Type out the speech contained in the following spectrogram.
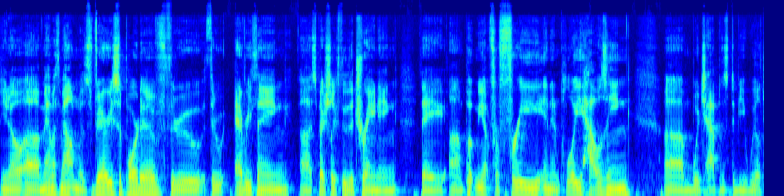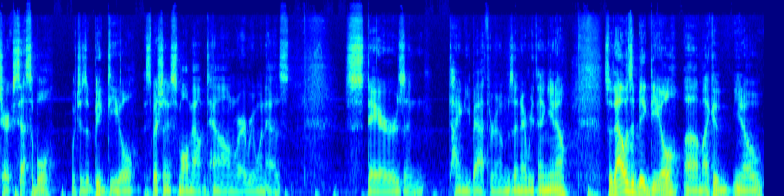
You know, uh, Mammoth Mountain was very supportive through through everything, uh, especially through the training. They um, put me up for free in employee housing, um, which happens to be wheelchair accessible, which is a big deal, especially in a small mountain town where everyone has stairs and tiny bathrooms and everything, you know? So that was a big deal. Um, I could, you know,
